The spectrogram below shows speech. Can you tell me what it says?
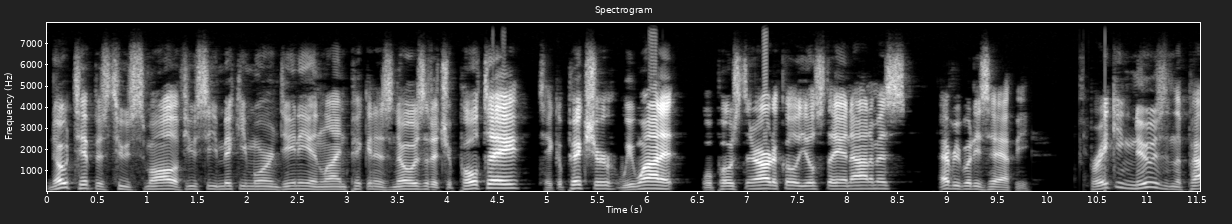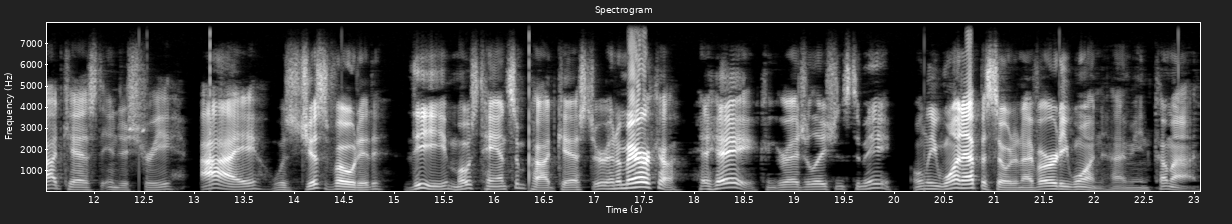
No tip is too small. If you see Mickey Morandini in line picking his nose at a Chipotle, take a picture. We want it. We'll post an article. You'll stay anonymous. Everybody's happy. Breaking news in the podcast industry I was just voted the most handsome podcaster in America. Hey, hey, congratulations to me. Only one episode and I've already won. I mean, come on.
